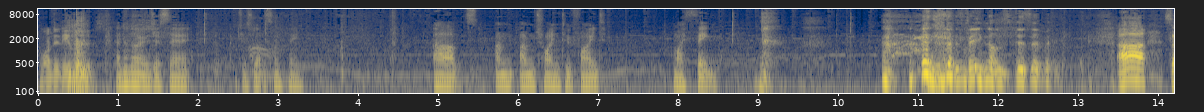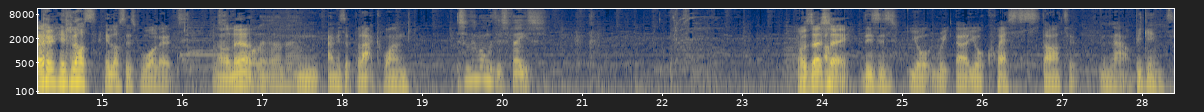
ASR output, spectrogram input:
what did he lose? I don't know. Just uh, just lost something. Uh, I'm I'm trying to find my thing. That's very non-specific. Ah, so he lost he lost his wallet, Oh no! Wallet, oh no. and, and it's a black one. There's something wrong with his face. What does that say? This is your re- uh, your quest started now begins.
